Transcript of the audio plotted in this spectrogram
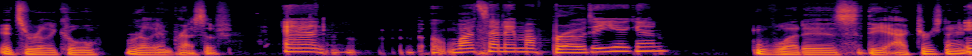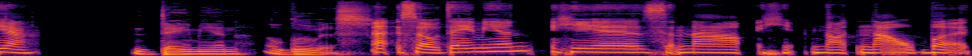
It's really cool, really impressive. and what's the name of brody again What is the actor's name? yeah Damian Lewis. Uh, so Damian, he is now he, not now, but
